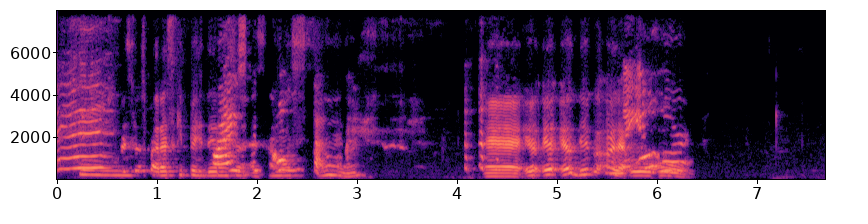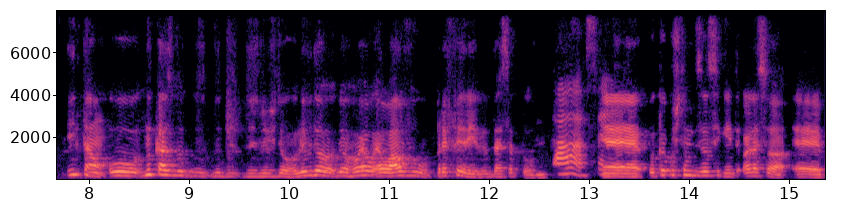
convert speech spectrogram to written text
É. As pessoas parecem que perderam Faz essa, essa noção, né? É, eu, eu, eu, digo, olha, o, o, então, o, no caso do, do, dos livros de horror, o livro de, de horror é o, é o, alvo preferido dessa turma. Ah, sim. É, o que eu costumo dizer é o seguinte: olha só, é,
